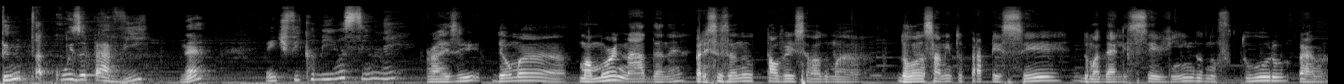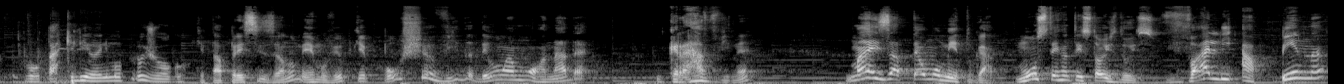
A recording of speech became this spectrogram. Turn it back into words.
tanta coisa para vir, né? A gente fica meio assim, né? Rise deu uma, uma mornada, né? Precisando, talvez, sei lá, de uma do lançamento para PC, de uma DLC vindo no futuro, para voltar aquele ânimo pro jogo. Que tá precisando mesmo, viu? Porque, poxa vida, deu uma mornada grave, né? Mas até o momento, Gabo, Monster Hunter Stories 2 vale a pena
